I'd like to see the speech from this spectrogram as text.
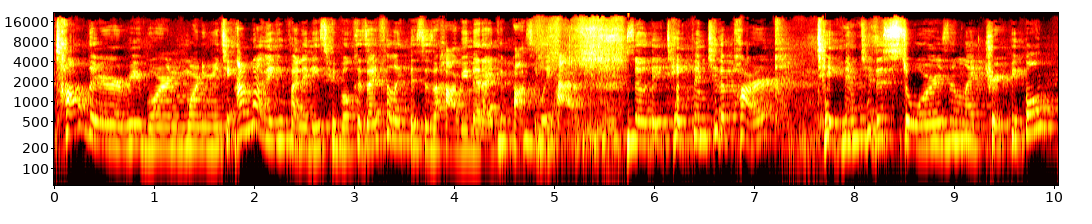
toddler reborn morning routine. I'm not making fun of these people because I feel like this is a hobby that I could possibly have. So they take them to the park, take them to the stores, and like trick people.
